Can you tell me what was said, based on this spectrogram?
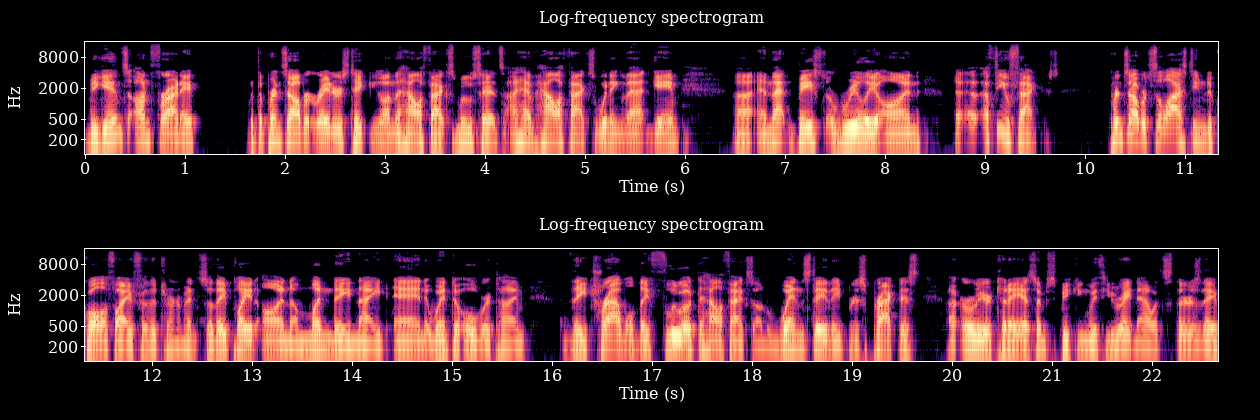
begins on Friday with the Prince Albert Raiders taking on the Halifax Mooseheads. I have Halifax winning that game, uh, and that based really on a, a few factors. Prince Albert's the last team to qualify for the tournament, so they played on a Monday night and it went to overtime. They traveled. They flew out to Halifax on Wednesday. They just practiced uh, earlier today. As I'm speaking with you right now, it's Thursday.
